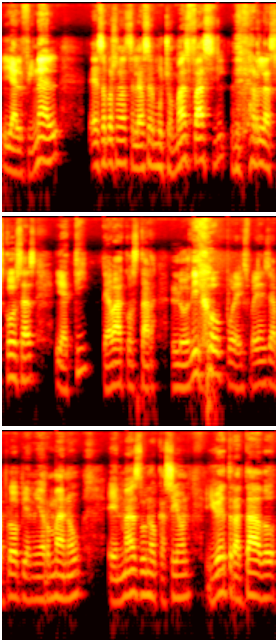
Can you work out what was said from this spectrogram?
Y al final, esa persona se le va a hacer mucho más fácil dejar las cosas y a ti te va a costar. Lo dijo por experiencia propia mi hermano en más de una ocasión. Yo he tratado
